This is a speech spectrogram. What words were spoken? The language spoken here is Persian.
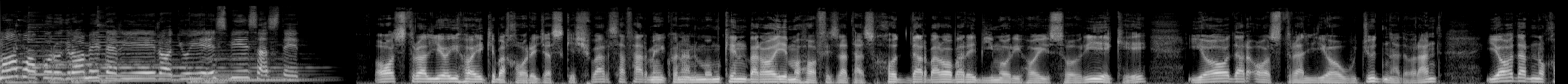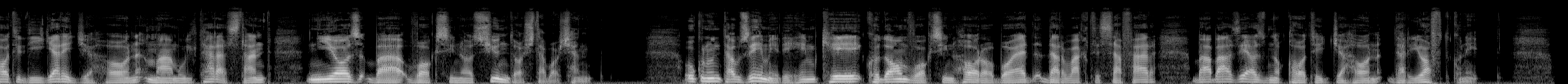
شما با پروگرام دری رادیوی اس هستید استرالیایی هایی که به خارج از کشور سفر می کنند ممکن برای محافظت از خود در برابر بیماری های سوری که یا در استرالیا وجود ندارند یا در نقاط دیگر جهان معمول تر هستند نیاز به واکسیناسیون داشته باشند. اکنون توضیح می دهیم که کدام واکسین ها را باید در وقت سفر به بعضی از نقاط جهان دریافت کنید.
